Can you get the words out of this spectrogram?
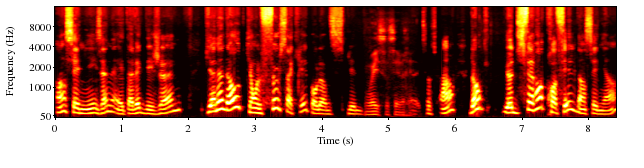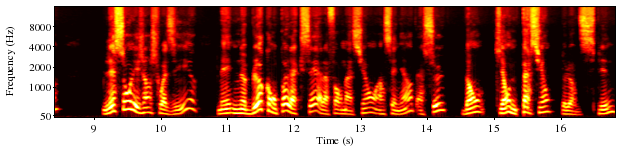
enseigner, ils aiment être avec des jeunes. Puis il y en a d'autres qui ont le feu sacré pour leur discipline. Oui, ça, c'est vrai. Ça, hein? Donc, il y a différents profils d'enseignants. Laissons les gens choisir, mais ne bloquons pas l'accès à la formation enseignante à ceux dont, qui ont une passion de leur discipline,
